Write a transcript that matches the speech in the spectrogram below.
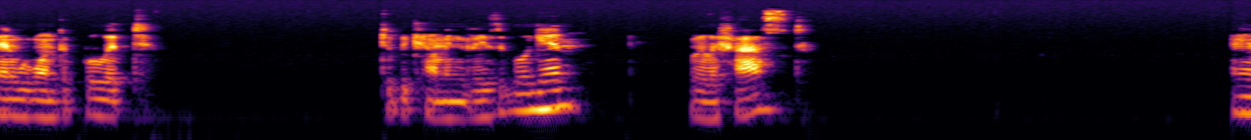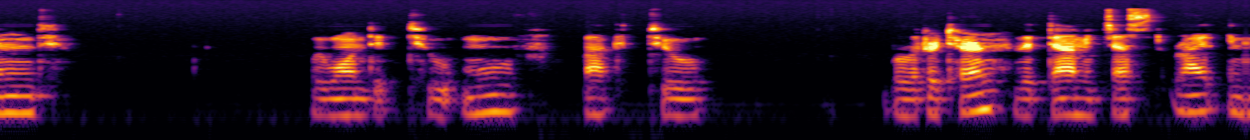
Then we want the bullet to become invisible again really fast. And we want it to move back to bullet return the dummy just right in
